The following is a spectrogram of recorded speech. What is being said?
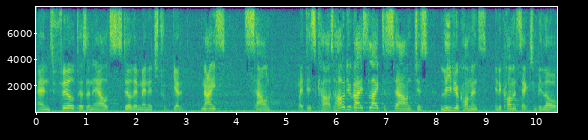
and filters and else still they managed to get a nice sound by this car so how do you guys like the sound? Just leave your comments in the comment section below.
